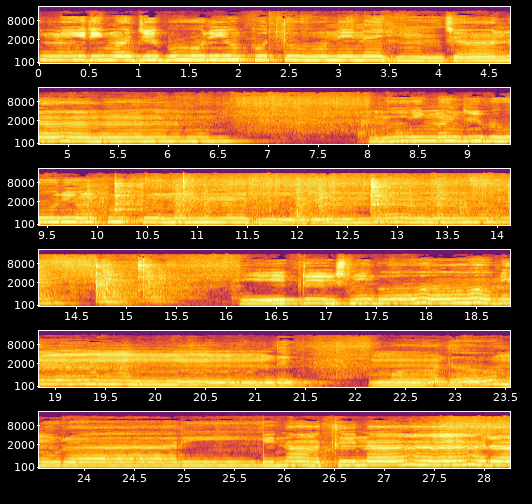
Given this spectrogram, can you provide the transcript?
मेरी मजबूरियों को तूने नहीं जाना। नाथ नारा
